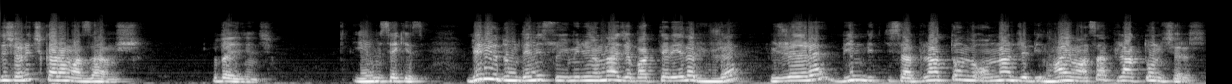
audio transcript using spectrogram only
dışarı çıkaramazlarmış. Bu da ilginç. 28. Bir yudum deniz suyu milyonlarca bakteriyeler hücre, hücrelere bin bitkisel plankton ve onlarca bin hayvansal plankton içerir.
